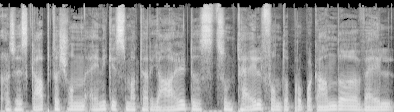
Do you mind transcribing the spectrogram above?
Also es gab da schon einiges Material, das zum Teil von der Propaganda, weil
